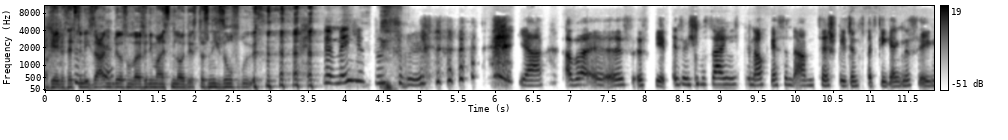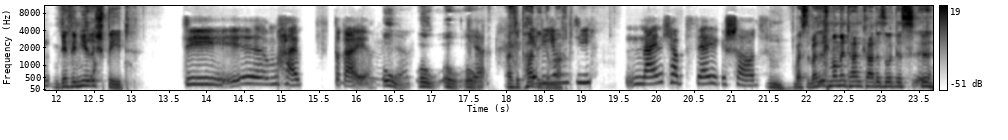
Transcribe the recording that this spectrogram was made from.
Okay, das hättest du nicht sagen dürfen, weil für die meisten Leute ist das nicht so früh. für mich ist es früh. ja, aber äh, es, es geht. Also ich muss sagen, ich bin auch gestern Abend sehr spät ins Bett gegangen, deswegen. Definiere ja. spät. Die ähm, halb drei. Oh, oh, oh, oh. Ja. Also Party ja, die gemacht. Jungs, die, Nein, ich habe Serie geschaut. Hm. Was, was ist momentan gerade so das, äh,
